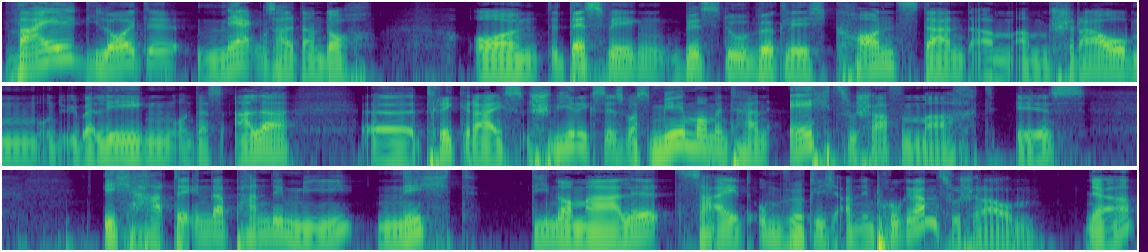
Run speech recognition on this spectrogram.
weil die Leute merken es halt dann doch. Und deswegen bist du wirklich konstant am, am Schrauben und Überlegen und das aller äh, trickreichste, schwierigste ist, was mir momentan echt zu schaffen macht, ist, ich hatte in der Pandemie nicht die normale Zeit, um wirklich an dem Programm zu schrauben. Ja,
